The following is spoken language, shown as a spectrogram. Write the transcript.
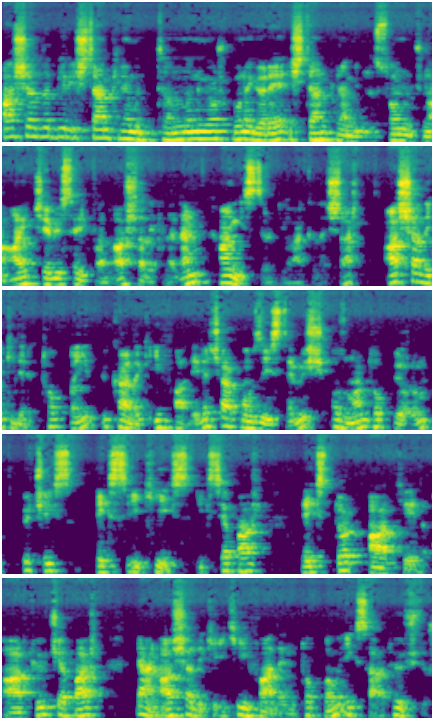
Aşağıda bir işlem piramidi tanımlanıyor. Buna göre işlem piramidinin sonucuna ait çevirsel ifade aşağıdakilerden hangisidir diyor arkadaşlar. Aşağıdakileri toplayıp yukarıdaki ifadeyle çarpmamızı istemiş. O zaman topluyorum. 3x eksi 2x x yapar. Eksi 4 artı 7 artı 3 yapar. Yani aşağıdaki iki ifadenin toplamı x artı 3'tür.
